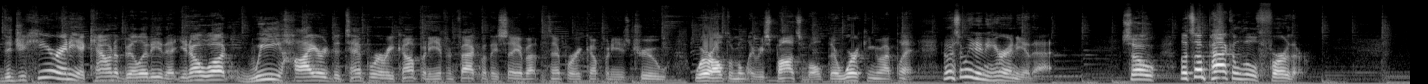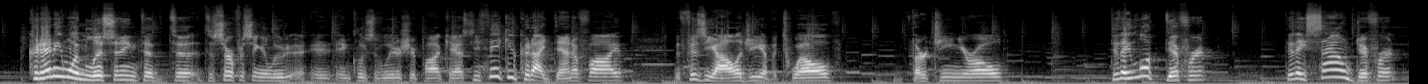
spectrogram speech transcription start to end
Did you hear any accountability that, you know what, we hired the temporary company, if in fact what they say about the temporary company is true, we're ultimately responsible, they're working in my plant. Notice we didn't hear any of that. So let's unpack a little further. Could anyone listening to, to, to Surfacing Inclusive Leadership podcast, do you think you could identify the physiology of a 12, 13 year old? Do they look different? Do they sound different?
